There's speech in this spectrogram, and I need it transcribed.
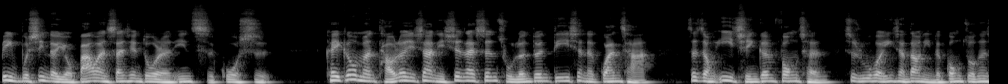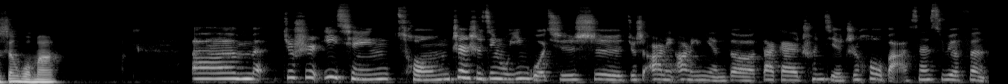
并不幸的有八万三千多人因此过世。可以跟我们讨论一下，你现在身处伦敦第一线的观察，这种疫情跟封城是如何影响到你的工作跟生活吗？就是疫情从正式进入英国，其实是就是二零二零年的大概春节之后吧，三四月份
